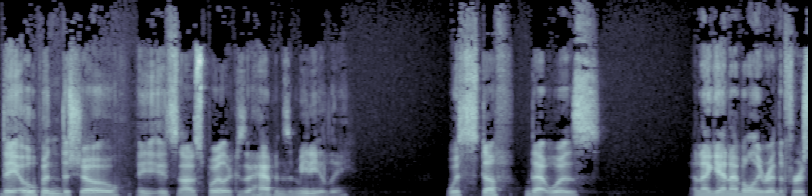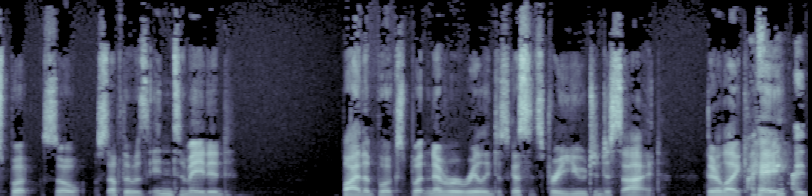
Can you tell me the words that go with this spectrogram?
they opened the show. It's not a spoiler because it happens immediately with stuff that was and again I've only read the first book, so stuff that was intimated by the books but never really discussed it's for you to decide. They're like, I "Hey, think I,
